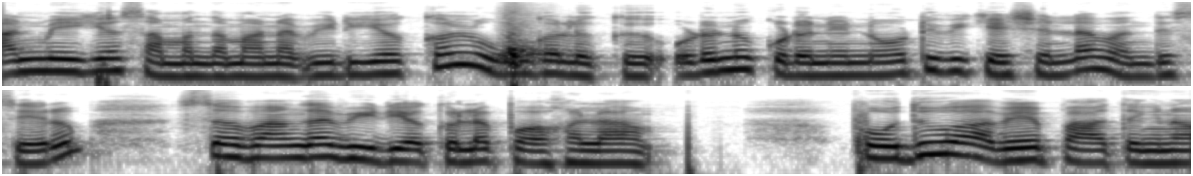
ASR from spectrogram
ஆன்மீக சம்பந்தமான வீடியோக்கள் உங்களுக்கு உடனுக்குடனே நோட்டிஃபிகேஷனில் வந்து சேரும். ஸோ வாங்க வீடியோக்குள்ளே போகலாம். பொதுவாகவே பார்த்தீங்கன்னா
